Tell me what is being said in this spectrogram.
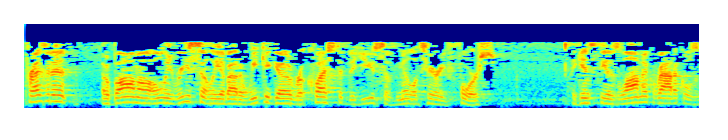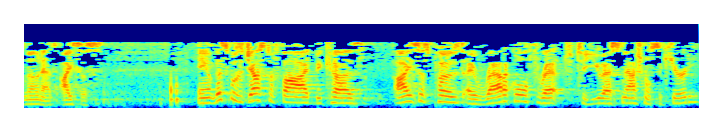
President Obama only recently, about a week ago, requested the use of military force against the Islamic radicals known as ISIS. And this was justified because ISIS posed a radical threat to U.S. national security,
